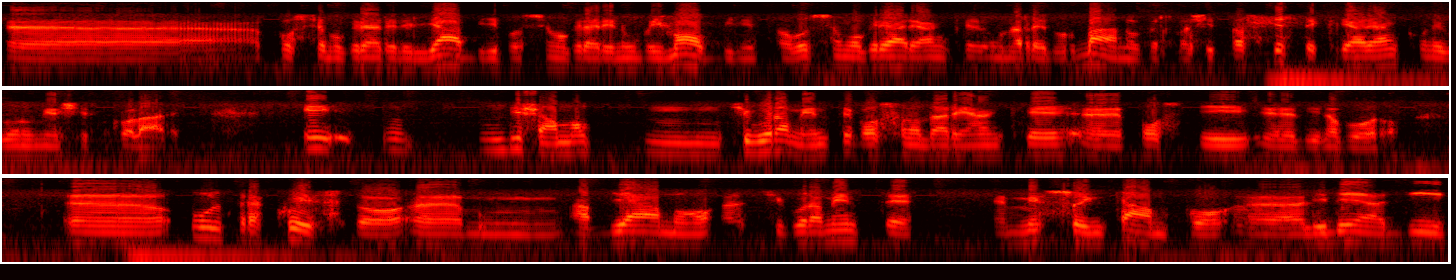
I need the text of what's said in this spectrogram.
eh, possiamo creare degli abiti, possiamo creare nuovi mobili, insomma, possiamo creare anche un arredo urbano per la città stessa e creare anche un'economia circolare. E diciamo mh, sicuramente possono dare anche eh, posti eh, di lavoro. Eh, oltre a questo ehm, abbiamo eh, sicuramente messo in campo eh, l'idea di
